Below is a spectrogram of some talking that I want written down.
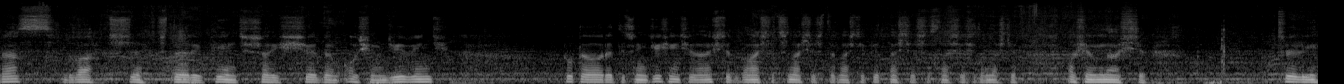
Raz, dwa, trzy, cztery, pięć, sześć, siedem, osiem, dziewięć. Tu teoretycznie 10, 11, 12, 13, 14, 15, 16, 17, 18. Czyli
